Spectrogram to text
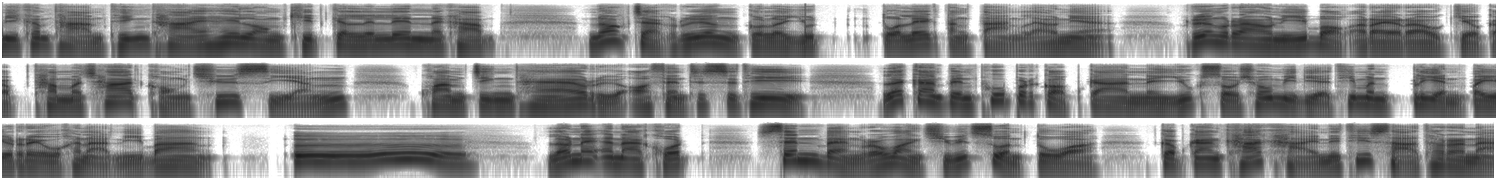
มีคำถามทิ้งท้ายให้ลองคิดกันเล่นๆนะครับ นอกจากเรื่องกลยุทธ์ตัวเลขต่างๆ แล้วเนี่ย เรื่องราวนี้บอกอะไรเราเกี่ยวกับธรรมชาติของชื่อเสียง ความจริงแท้หรือ authenticity และการเป็นผู้ประกอบการในยุคโซเชียลมีเดียที่มันเปลี่ยนไปเร็วขนาดนี้บ้างๆอืมแล้วในอนาคตเส้นแบ่งระหว่างชีวิตส่วนตัว กับการค้าขายในที่สาธารณะ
